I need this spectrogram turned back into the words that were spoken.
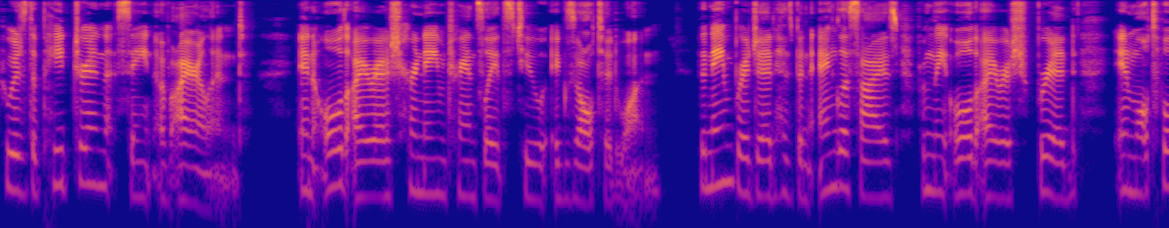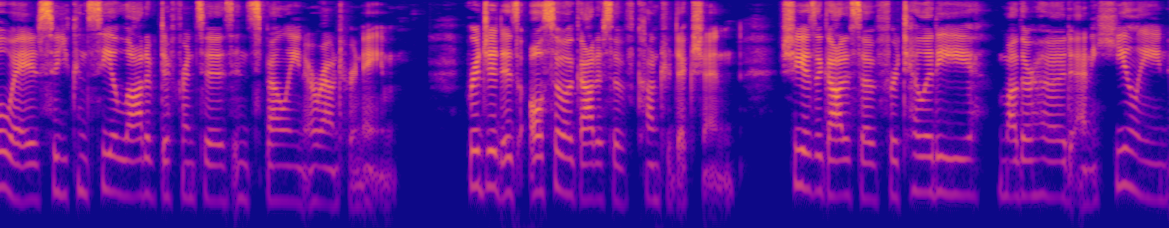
who is the patron saint of Ireland. In Old Irish, her name translates to Exalted One. The name Brigid has been anglicized from the Old Irish Brid in multiple ways, so you can see a lot of differences in spelling around her name. Brigid is also a goddess of contradiction. She is a goddess of fertility, motherhood, and healing,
